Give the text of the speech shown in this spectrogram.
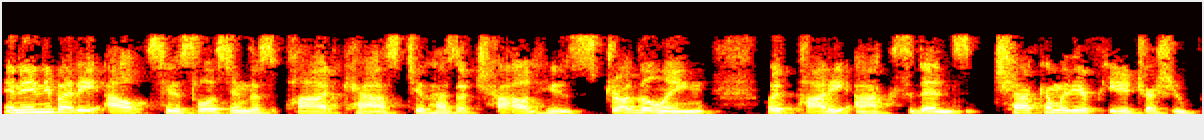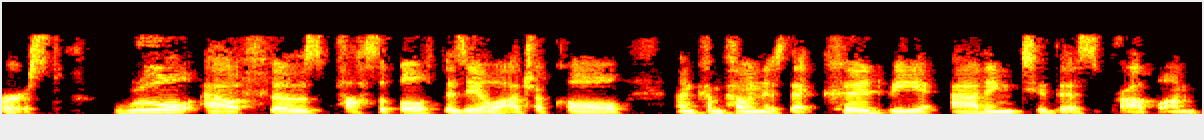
And anybody else who's listening to this podcast who has a child who's struggling with potty accidents, check in with your pediatrician first rule out those possible physiological and components that could be adding to this problem.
